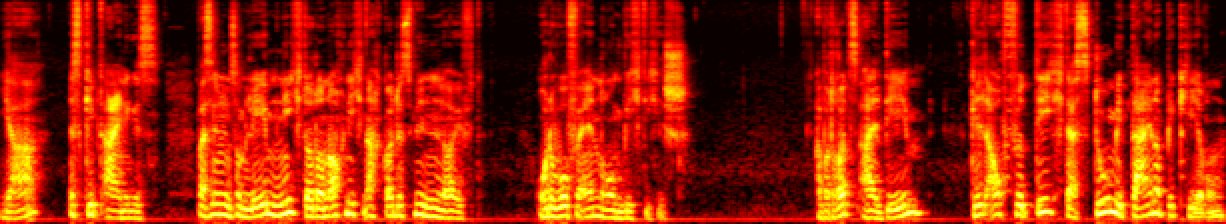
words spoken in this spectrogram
Ja, es gibt einiges, was in unserem Leben nicht oder noch nicht nach Gottes Willen läuft oder wo Veränderung wichtig ist. Aber trotz all dem gilt auch für dich, dass du mit deiner Bekehrung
